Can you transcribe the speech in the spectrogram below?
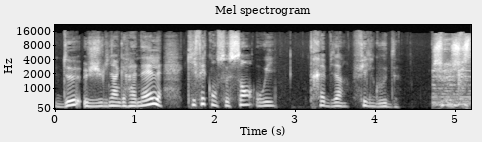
de Julien Granel, qui fait qu'on se sent, oui, très bien, feel good. Je veux juste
